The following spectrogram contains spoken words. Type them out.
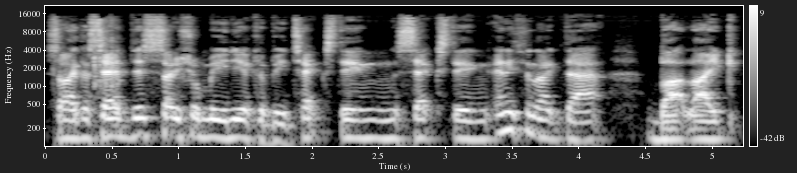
So, like I said, this social media could be texting, sexting, anything like that. But like,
